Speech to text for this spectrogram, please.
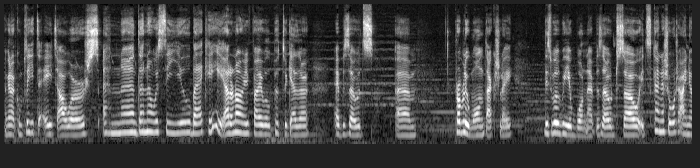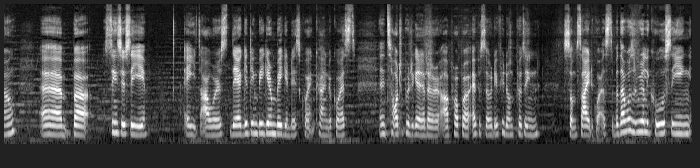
I'm gonna complete the 8 hours and uh, then I will see you back here. I don't know if I will put together episodes. Um, probably won't actually. This will be one episode, so it's kind of short, I know. Uh, but since you see 8 hours, they're getting bigger and bigger, this kind of quest. And it's hard to put together a proper episode if you don't put in some side quests. But that was really cool seeing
